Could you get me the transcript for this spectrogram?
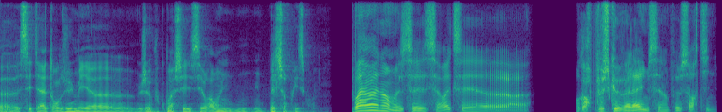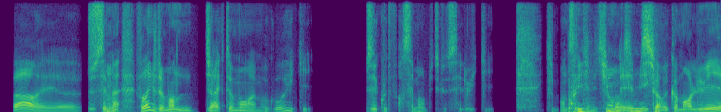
euh, c'était attendu, mais euh, j'avoue que moi, c'est c'est vraiment une, une belle surprise, quoi. Ouais, ouais, non, mais c'est c'est vrai que c'est euh, encore plus que Valheim, c'est un peu sorti nulle part. Et je sais Mm. faudrait que je demande directement à Moguri qui nous écoute forcément, puisque c'est lui qui qui monte Oui, cette émission. monte mais, comment lui,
